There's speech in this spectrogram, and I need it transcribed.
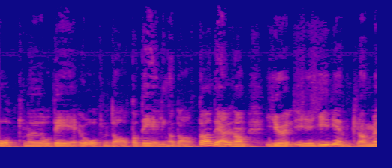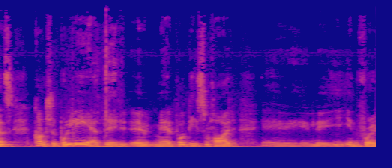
åpne, de, åpne data, deling av data. Det er liksom, gjør, gir gjenklang. Mens kanskje på leder, eh, mer på de som har eh, innenfor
